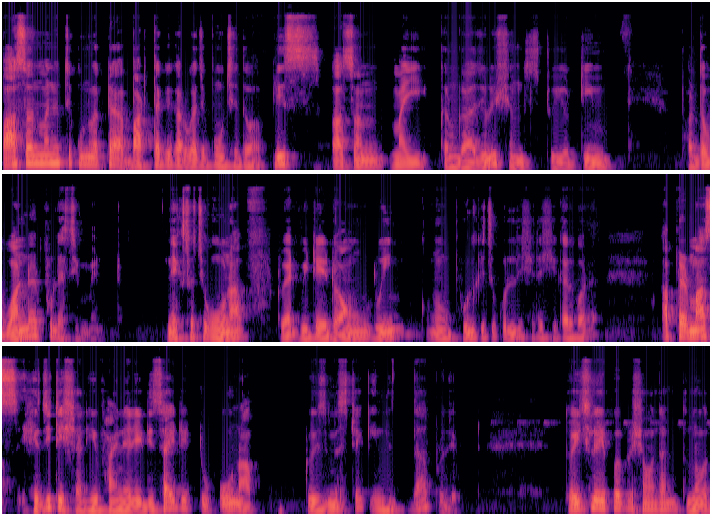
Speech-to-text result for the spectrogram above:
pass on মানে হচ্ছে কোনো একটা বার্তাকে কারও কাছে পৌঁছে দেওয়া। Please pass on my congratulations to your team for the wonderful achievement next হচ্ছে own up to admit a wrongdoing কোনো ভুল কিছু করলে সেটা স্বীকার করা। After much hesitation he finally decided to own up to his mistake in the project তো এই ছিল এই পর্বের সমাধান। ধন্যবাদ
